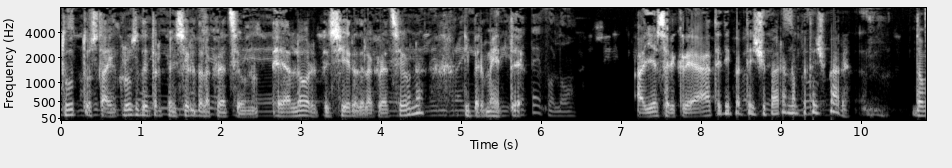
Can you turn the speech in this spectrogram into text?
tutto sta incluso dentro il pensiero della creazione e allora il pensiero della creazione ti permette agli esseri creati di partecipare o non partecipare. Dom-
